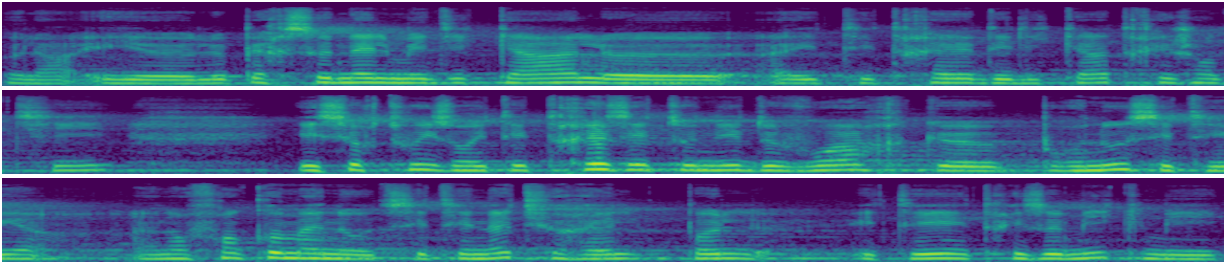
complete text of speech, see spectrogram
Voilà. Et euh, le personnel médical euh, a été très délicat, très gentil. Et surtout, ils ont été très étonnés de voir que pour nous, c'était un enfant comme un autre. C'était naturel. Paul était trisomique, mais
